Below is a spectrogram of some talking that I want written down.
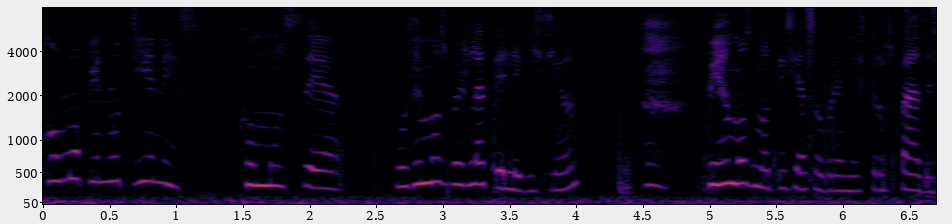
¿Cómo que no tienes? Como sea, ¿podemos ver la televisión? Veamos noticias sobre nuestros padres.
